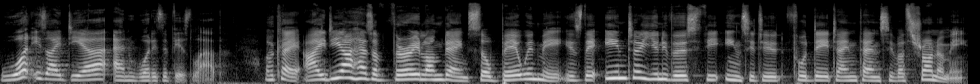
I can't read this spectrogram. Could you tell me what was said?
What is IDIA and what is a Viz Lab? Okay, IDIA has a very long name, so bear with me. It's the Inter-University Institute for Data Intensive Astronomy.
